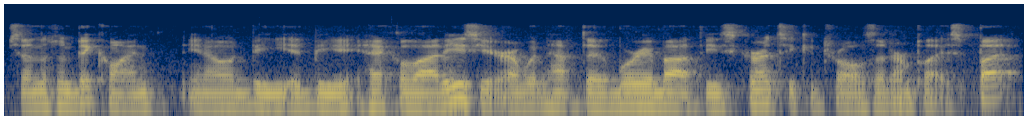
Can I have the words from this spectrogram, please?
send them some Bitcoin, you know, it'd be it'd be a heck of a lot easier. I wouldn't have to worry about these currency controls that are in place. But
